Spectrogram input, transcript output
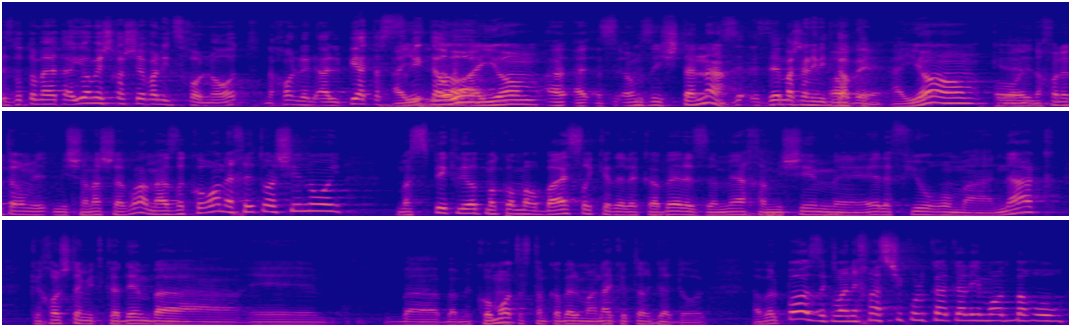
זאת אומרת, היום יש לך שבע ניצחונות, נכון? על פי התסריט לא, ההוא, היום, אז היום זה השתנה. זה זה מה שאני מתכוון. אוקיי, היום, או כן. נכון יותר משנה שעברה, מאז הקורונה החליטו על שינוי. מספיק להיות מקום 14 כדי לקבל איזה 150 אלף יורו מענק. ככל שאתה מתקדם ב, אה, ב, במקומות, אז אתה מקבל מענק יותר גדול. אבל פה זה כבר נכנס שיקול כלכלי מאוד ברור.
